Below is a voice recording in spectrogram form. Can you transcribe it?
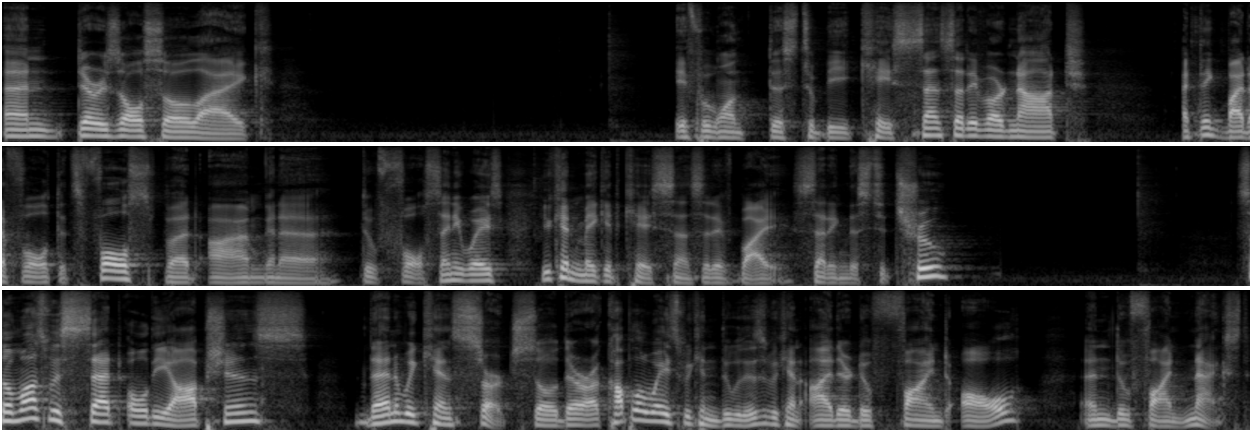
And there is also like if we want this to be case sensitive or not. I think by default it's false, but I'm gonna do false anyways. You can make it case sensitive by setting this to true. So once we set all the options, then we can search. So there are a couple of ways we can do this. We can either do find all and do find next.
